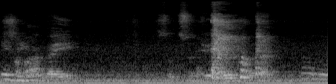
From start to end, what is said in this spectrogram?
Sa bagay, sudsud yun dito. Oo.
